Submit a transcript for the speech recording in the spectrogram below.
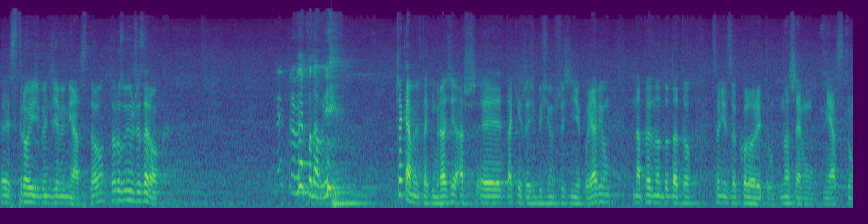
e, stroić będziemy miasto. To rozumiem, że za rok. Prawdopodobnie. Czekamy w takim razie, aż e, takie rzeźby się w Szczecinie pojawią. Na pewno doda to co nieco kolorytu naszemu miastu.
